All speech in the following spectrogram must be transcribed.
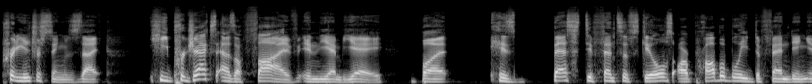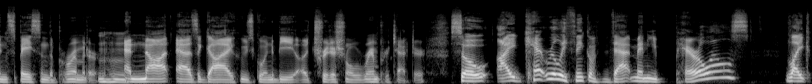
pretty interesting was that he projects as a five in the NBA, but his best defensive skills are probably defending in space in the perimeter Mhm. and not as a guy who's going to be a traditional rim protector. So I can't really think of that many parallels. Like,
